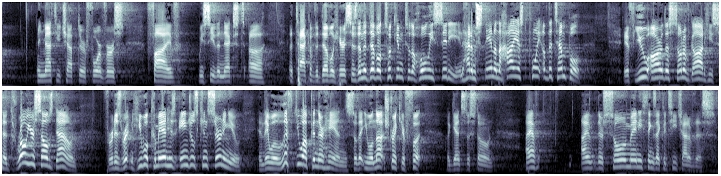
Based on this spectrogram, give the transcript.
In Matthew chapter 4, verse 5, we see the next. Uh, attack of the devil here. It says, Then the devil took him to the holy city and had him stand on the highest point of the temple. If you are the Son of God, he said, throw yourselves down, for it is written, He will command His angels concerning you, and they will lift you up in their hands, so that you will not strike your foot against a stone. I have, I, there's so many things I could teach out of this.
